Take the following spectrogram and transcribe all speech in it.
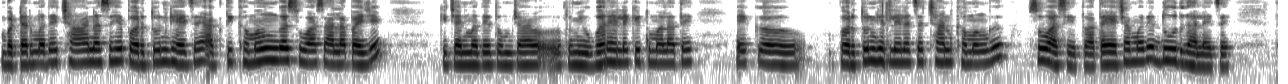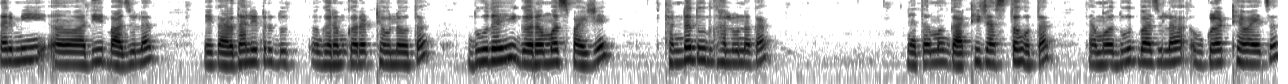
बटरमध्ये छान असं हे परतून घ्यायचं आहे अगदी खमंग सुवास आला पाहिजे. किचनमध्ये तुमच्या तुम्ही उभं राहिलं की तुम्हाला ते एक परतून घेतलेल्याचा छान खमंग सुवास येतो. आता याच्यामध्ये दूध घालायचं आहे तर मी आधी बाजूला एक अर्धा लिटर दूध गरम करत ठेवलं होतं. दूधही गरमच पाहिजे. थंड दूध घालू नका. नाहीतर मग गाठी जास्त होतात. त्यामुळं दूध बाजूला उकळत ठेवायचं.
